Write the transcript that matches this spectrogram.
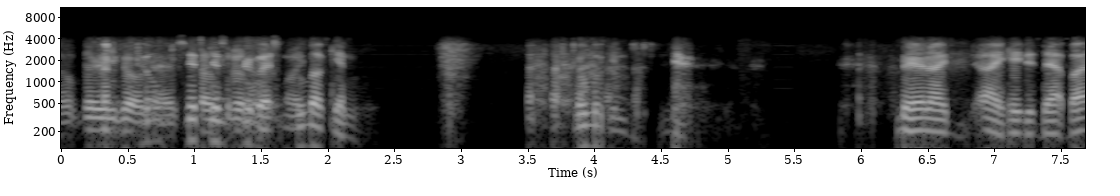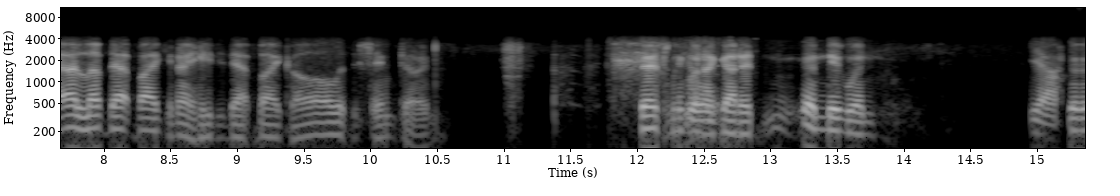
So there you go, still guys. sifting it through it like. looking. Still looking. Man, I I hated that bike. I loved that bike and I hated that bike all at the same time. Especially when I got a, a new one, yeah. or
